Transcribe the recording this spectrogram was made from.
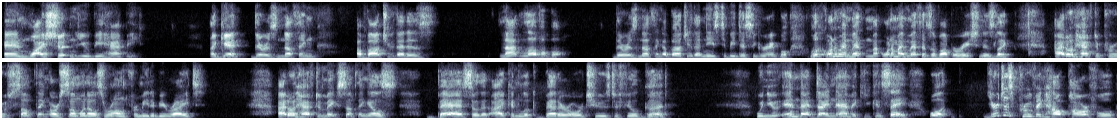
And why shouldn't you be happy? Again, there is nothing about you that is not lovable. There is nothing about you that needs to be disagreeable. Look, one of my, me- my, one of my methods of operation is like I don't have to prove something or someone else wrong for me to be right. I don't have to make something else bad so that I can look better or choose to feel good. When you're in that dynamic, you can say, well, you're just proving how powerful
